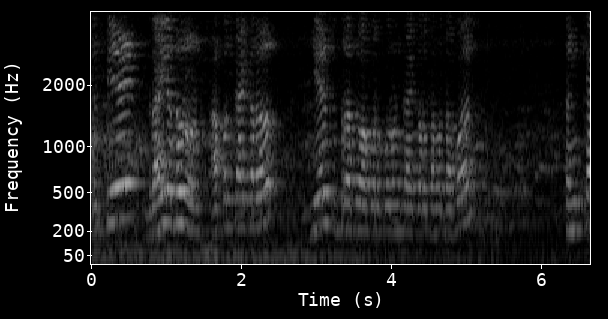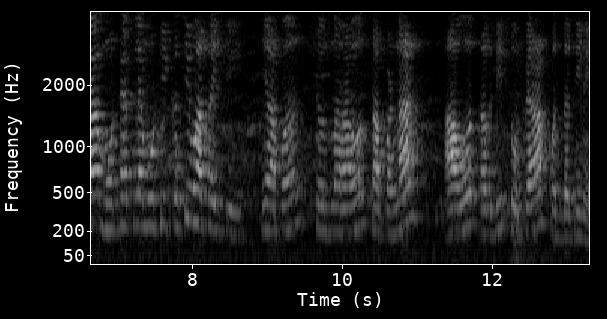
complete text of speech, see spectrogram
तर ते ग्राह्य धरून आपण काय करत? हे सूत्राचा वापर करून काय करत आहोत आपण? संख्या मोठ्यातल्या मोठी कशी वाचायची हे आपण शोधणार आहोत सापडणार आहोत अगदी सोप्या पद्धतीने.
